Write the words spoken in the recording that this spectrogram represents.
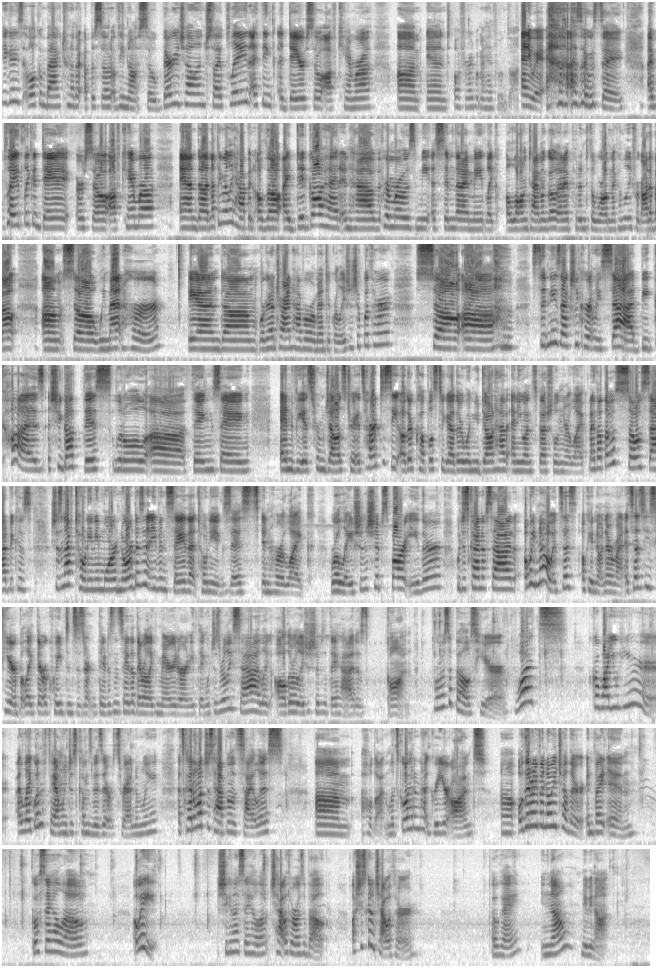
Hey guys, welcome back to another episode of the Not So Berry Challenge. So I played, I think, a day or so off camera, um, and, oh, I forgot to put my headphones on. Anyway, as I was saying, I played like a day or so off camera, and uh, nothing really happened, although I did go ahead and have Primrose meet a sim that I made like a long time ago, and I put into the world and I completely forgot about. Um, so we met her, and um, we're gonna try and have a romantic relationship with her. So uh, Sydney's actually currently sad because she got this little uh, thing saying envious from jealous trait. It's hard to see other couples together when you don't have anyone special in your life. And I thought that was so sad because she doesn't have Tony anymore, nor does it even say that Tony exists in her like relationships bar either, which is kind of sad. Oh wait, no, it says okay, no, never mind. It says he's here, but like their acquaintances aren't there. doesn't say that they were like married or anything, which is really sad. Like all the relationships that they had is gone. Rosabelle's here. What? Girl, why you here? I like when the family just comes visit randomly. That's kind of what just happened with Silas. Um, hold on. Let's go ahead and greet your aunt. Uh, oh, they don't even know each other. Invite in. Go say hello. Oh, wait. Is she gonna say hello? Chat with Rosabelle. Oh, she's gonna chat with her. Okay. No? Maybe not.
